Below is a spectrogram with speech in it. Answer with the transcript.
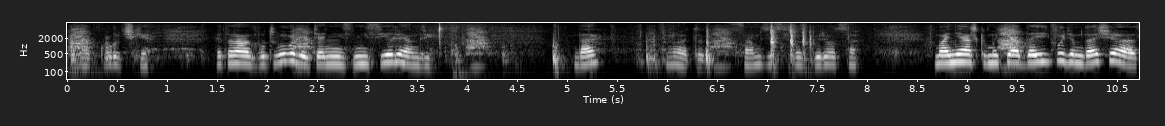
Так, курочки. Это надо будет вывалить, они не съели, Андрей. Да? Ну, это сам здесь разберется. Маняшка, мы тебя доить будем, да, сейчас?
